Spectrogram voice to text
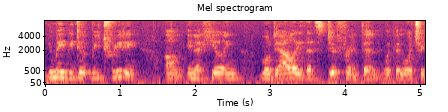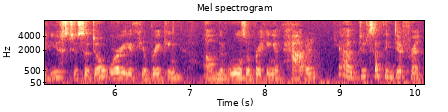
you may be retreating um, in a healing modality that's different than, than what you're used to. So don't worry if you're breaking um, the rules or breaking a pattern. Yeah, do something different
